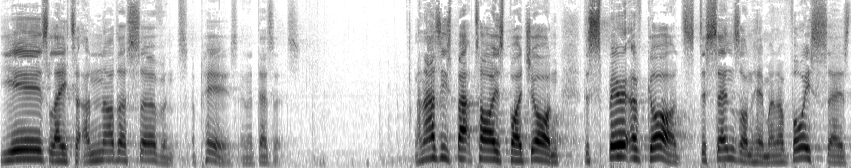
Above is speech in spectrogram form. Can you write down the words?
years later, another servant appears in a desert. And as he's baptized by John, the Spirit of God descends on him, and a voice says,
